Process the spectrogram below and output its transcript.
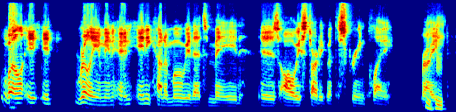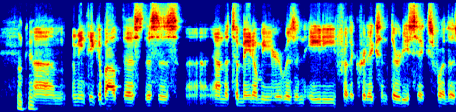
Well, it, it really, I mean, any, any kind of movie that's made is always starting with the screenplay, right? Mm-hmm. Okay. Um, I mean, think about this. This is uh, on the tomato meter. It was an 80 for the critics and 36 for the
